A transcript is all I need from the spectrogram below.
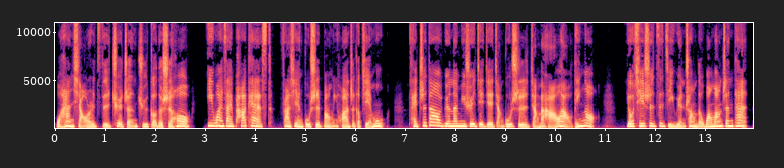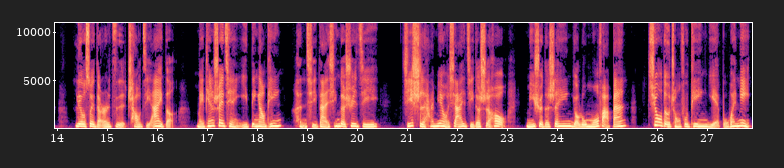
我和小儿子确诊居隔的时候，意外在 Podcast 发现故事爆米花这个节目，才知道原来蜜雪姐姐讲故事讲得好好听哦。尤其是自己原创的《汪汪侦探》，六岁的儿子超级爱的，每天睡前一定要听，很期待新的续集。即使还没有下一集的时候，米雪的声音犹如魔法般，旧的重复听也不会腻。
